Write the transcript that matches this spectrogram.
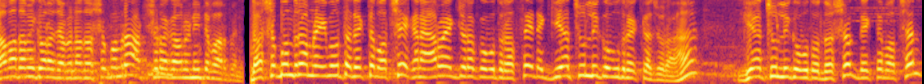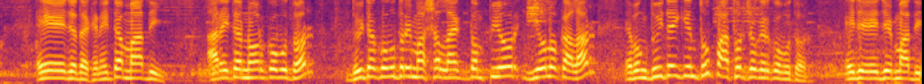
দামাদামি করা যাবে না দর্শক বন্ধুরা। আটশো টাকা হলে নিতে পারবেন। দর্শক বন্ধুরা আমরা এই মুহূর্তে দেখতে পাচ্ছি এখানে আরও এক জোড়া কবুতর আছে। এটা গিয়া চুল্লি কবুতর একটা জোড়া হ্যাঁ? গিয়া চুল্লি কবুতর দর্শক দেখতে পাচ্ছেন? এই যে দেখেন এটা মাদি আর এটা নর কবুতর। দুইটা কবুতরই মাসাল্লাহ একদম পিওর ইয়েলো কালার এবং দুইটাই কিন্তু পাথর চোখের কবুতর। এই যে এই যে মাদি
